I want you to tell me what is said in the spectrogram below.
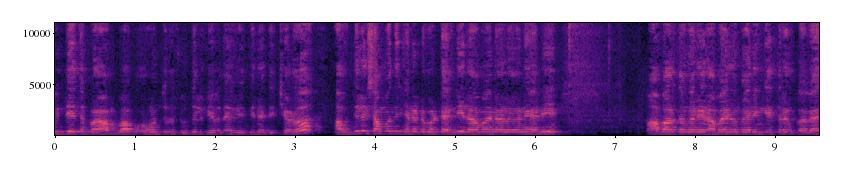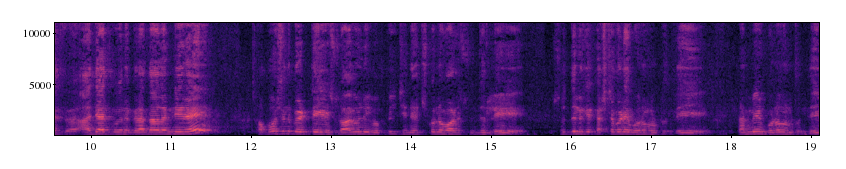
విద్య అయితే భగవంతుడు శూద్రులకు ఏ విధంగా విద్యనైతే ఇచ్చాడో ఆ విద్యలకు సంబంధించినటువంటి అన్ని రామాయణాలు కానీ అన్ని మహాభారతం కానీ రామాయణం కానీ ఇంక ఇతర ఆధ్యాత్మికమైన ఆధ్యాత్మిక గ్రంథాలన్నీ సపోషణ పెట్టి స్వామిని ఒప్పించి నేర్చుకున్న వాళ్ళు శుద్ధులే. శుద్ధులకి కష్టపడే గుణం ఉంటుంది. నమ్మే గుణం ఉంటుంది.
